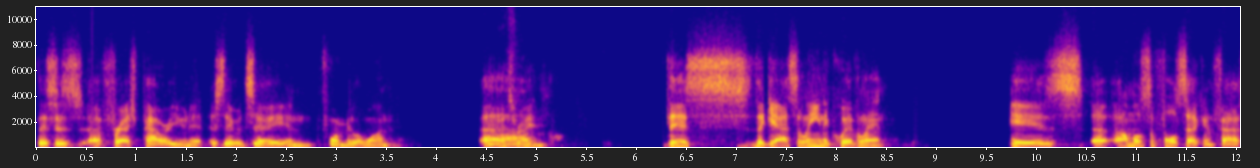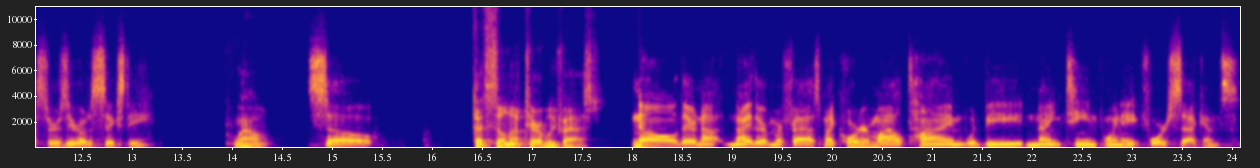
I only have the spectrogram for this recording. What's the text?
This is a fresh power unit, as they would say in Formula One. That's right. Um, this the gasoline equivalent is uh, almost a full second faster, zero to sixty. Wow. So That's still not terribly fast. No, they're not. Neither of them are fast. My quarter mile time would be nineteen point eight four seconds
